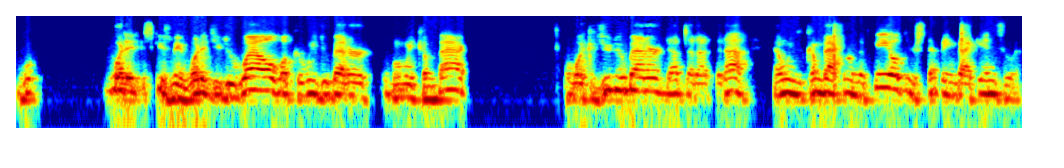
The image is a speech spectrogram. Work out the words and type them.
What did, excuse me, what did you do well? What could we do better when we come back? What could you do better? Da, da, da, da, da. And when you come back on the field, you're stepping back into it.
